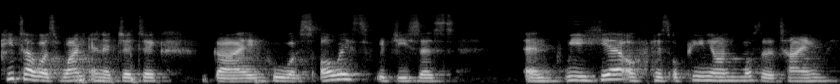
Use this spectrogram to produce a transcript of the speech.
Peter was one energetic guy who was always with Jesus. And we hear of his opinion most of the time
